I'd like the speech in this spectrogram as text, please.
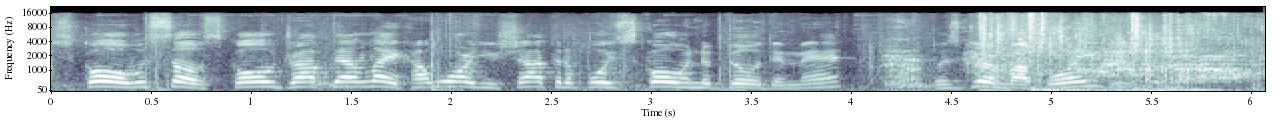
Skull, what's up? Skull, drop that like. How are you? Shout out to the boy Skull in the building, man. What's good, my boy?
